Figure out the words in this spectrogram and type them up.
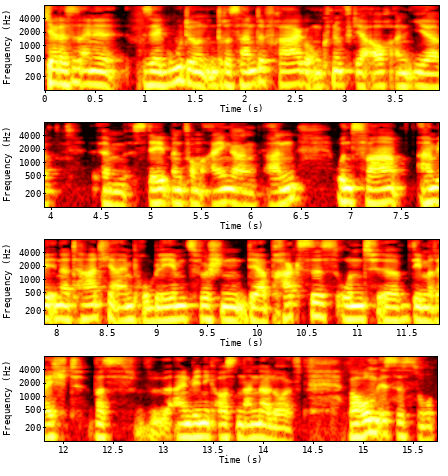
Ja, das ist eine sehr gute und interessante Frage und knüpft ja auch an Ihr ähm, Statement vom Eingang an. Und zwar haben wir in der Tat hier ein Problem zwischen der Praxis und äh, dem Recht, was ein wenig auseinanderläuft. Warum ist es so?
